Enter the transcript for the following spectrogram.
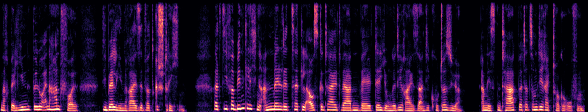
Nach Berlin will nur eine Handvoll. Die Berlin-Reise wird gestrichen. Als die verbindlichen Anmeldezettel ausgeteilt werden, wählt der Junge die Reise an die Côte d'Azur. Am nächsten Tag wird er zum Direktor gerufen.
